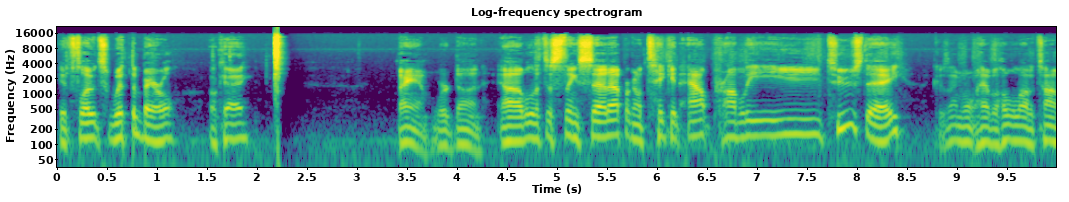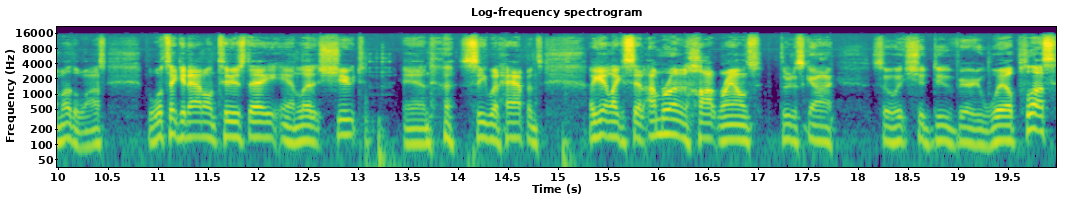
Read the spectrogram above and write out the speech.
it floats with the barrel, okay? Bam, we're done. Uh, we'll let this thing set up. We're going to take it out probably Tuesday because I won't have a whole lot of time otherwise. But we'll take it out on Tuesday and let it shoot and see what happens. Again, like I said, I'm running hot rounds through the sky, so it should do very well. Plus,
